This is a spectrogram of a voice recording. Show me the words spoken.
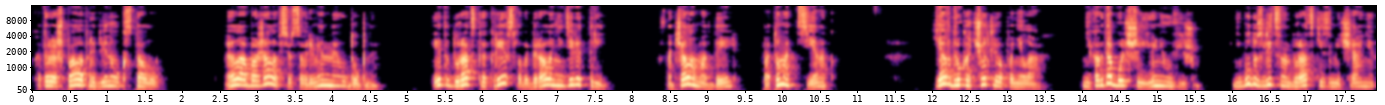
которое шпала придвинул к столу. Элла обожала все современное и удобное. И это дурацкое кресло выбирала недели три. Сначала модель, потом оттенок. Я вдруг отчетливо поняла. Никогда больше ее не увижу. Не буду злиться на дурацкие замечания,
